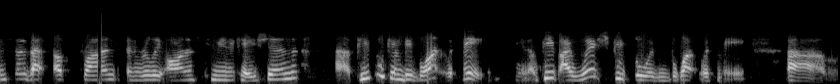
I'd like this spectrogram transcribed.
instead of that upfront and really honest communication, uh, people can be blunt with me. You know, people, I wish people would be blunt with me. Um,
